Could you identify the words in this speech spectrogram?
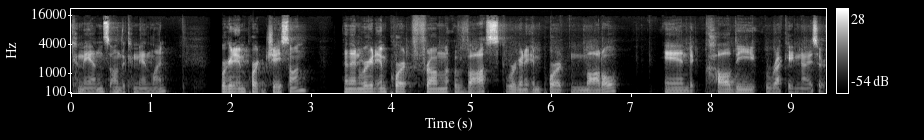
commands on the command line. We're going to import JSON, and then we're going to import from Vosk, we're going to import model and call the recognizer.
